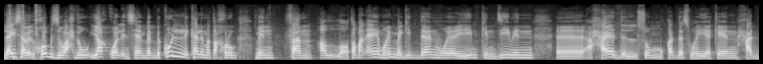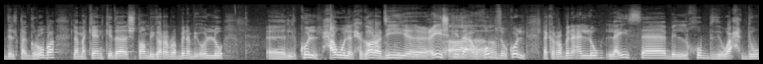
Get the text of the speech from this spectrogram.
ليس بالخبز وحده يقوى الإنسان بل بكل كلمة تخرج من فم الله. طبعا آية مهمة جدا ويمكن دي من آه، أحاد الصوم المقدس وهي كان حد التجربة. لما كان كده الشيطان بيجرب ربنا بيقول له آه، كل حول الحجارة دي آه، عيش كده آه، أو آه. خبز وكل. لكن ربنا قال له ليس بالخبز وحده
